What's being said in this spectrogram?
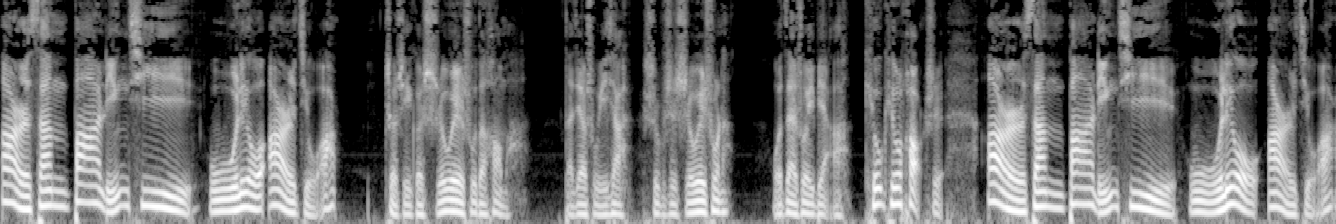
二三八零七五六二九二，这是一个十位数的号码，大家数一下是不是十位数呢？我再说一遍啊，QQ 号是。二三八零七五六二九二。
